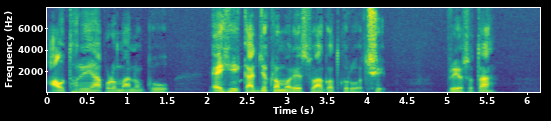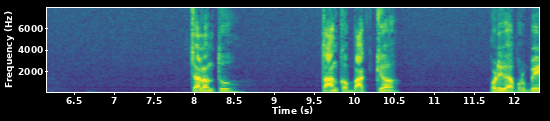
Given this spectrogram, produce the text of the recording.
ଆଉ ଥରେ ଆପଣମାନଙ୍କୁ ଏହି କାର୍ଯ୍ୟକ୍ରମରେ ସ୍ୱାଗତ କରୁଅଛି। ପ୍ରିୟ ଶ୍ରୋତା ଚାଲନ୍ତୁ ତାଙ୍କ ବାକ୍ୟ ପଢ଼ିବା ପୂର୍ବେ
